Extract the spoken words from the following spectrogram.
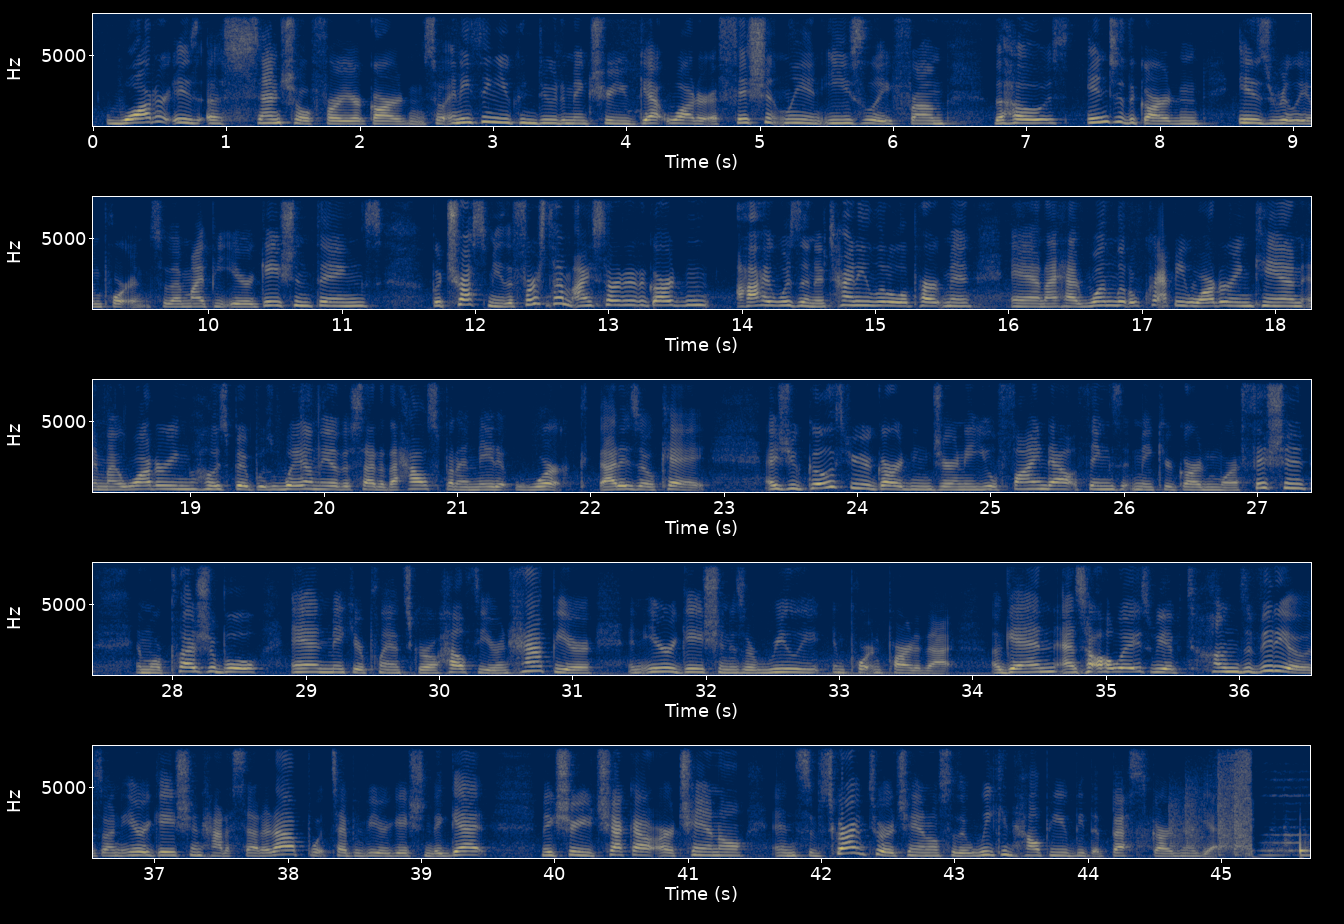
water is essential for your garden. So anything you can do to make sure you get water efficiently and easily from the hose into the garden is really important. So that might be irrigation things. But trust me, the first time I started a garden, I was in a tiny little apartment and I had one little crappy watering can and my watering hose bib was way on the other side of the house, but I made it work. That is okay. As you go through your gardening journey, you'll find out things that make your garden more efficient and more pleasurable and make your plants grow healthier and happier, and irrigation is a really important part of that. Again, as always, we have tons of videos on irrigation, how to set it up, what type of irrigation to get. Make sure you check out our channel and subscribe to our channel so that we can help you be the best gardener yet.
